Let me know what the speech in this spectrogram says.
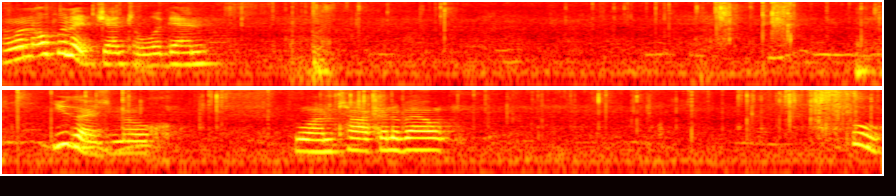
I want to open it gentle again. You guys know who I'm talking about. Ooh.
